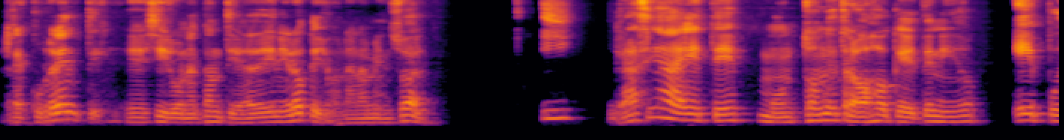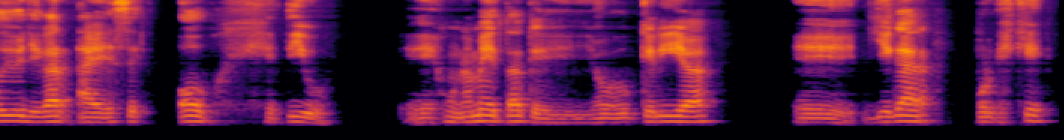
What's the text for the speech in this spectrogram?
recurrente, es decir, una cantidad de dinero que yo ganara mensual. Y gracias a este montón de trabajo que he tenido, he podido llegar a ese objetivo. Es una meta que yo quería eh, llegar porque es que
